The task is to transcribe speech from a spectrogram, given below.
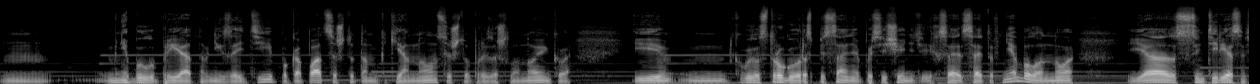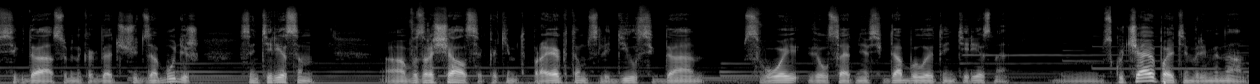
мне было приятно в них зайти, покопаться, что там, какие анонсы, что произошло новенького. И какого-то строгого расписания посещения этих сайтов не было, но я с интересом всегда, особенно когда чуть-чуть забудешь, с интересом возвращался к каким-то проектам, следил всегда свой, вел сайт. Мне всегда было это интересно. Скучаю по этим временам.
